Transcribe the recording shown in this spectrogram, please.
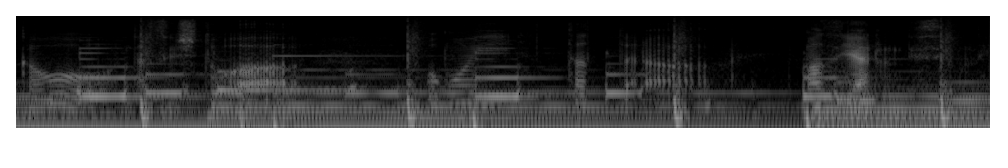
果を出す人は思い立ったらまずやるんですよね。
